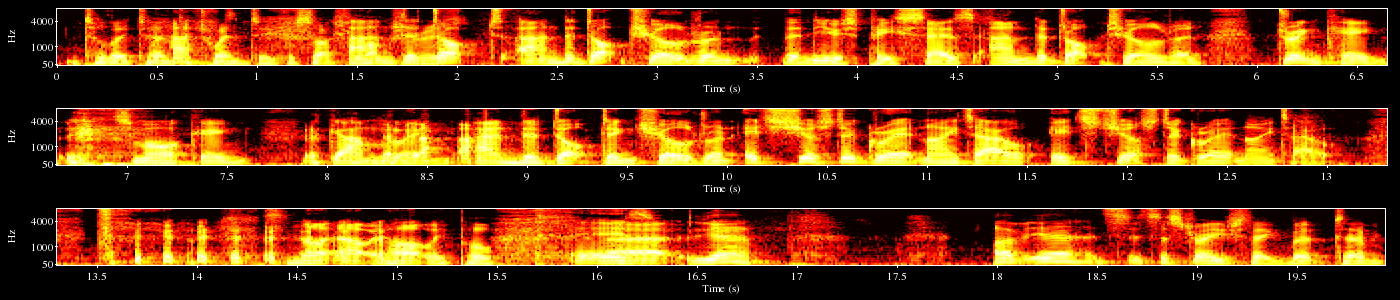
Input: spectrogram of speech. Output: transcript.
until they turn to 20 for such and luxuries. adopt and adopt children. The news piece says and adopt children, drinking, smoking, gambling, and adopting children. It's just a great night out. It's just a great night out. It's a night out in Hartlepool. It is. Uh, yeah. I've, yeah, it's it's a strange thing, but um,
